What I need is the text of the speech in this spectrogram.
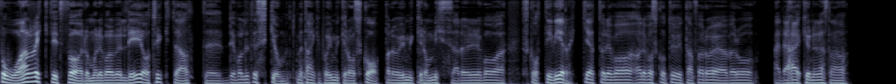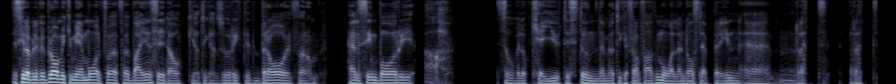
tvåan riktigt för dem och det var väl det jag tyckte att eh, det var lite skumt med tanke på hur mycket de skapade och hur mycket de missade. Det var skott i virket och det var, ja, det var skott utanför och över och nej, det här kunde nästan ha det skulle ha blivit bra mycket mer mål för, för Bayerns sida och jag tycker att det såg riktigt bra ut för dem. Helsingborg, ah, såg väl okej ut i stunden men jag tycker framförallt målen de släpper in är rätt, rätt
